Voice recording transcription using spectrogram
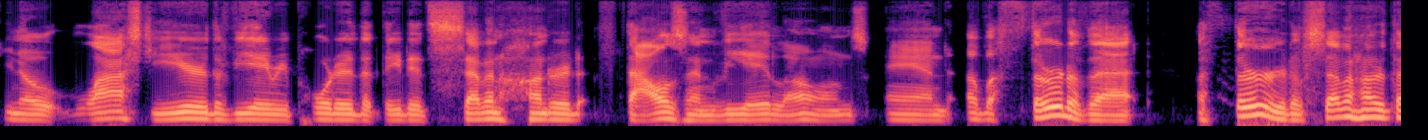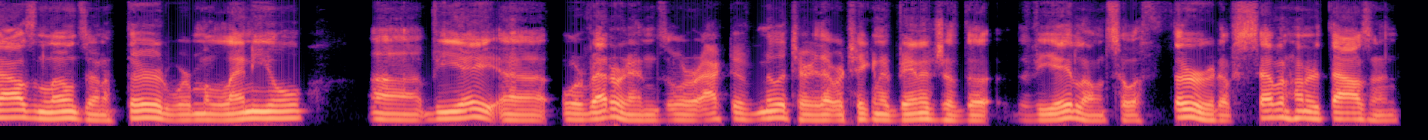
You know, last year the VA reported that they did 700,000 VA loans, and of a third of that a third of 700,000 loans on a third were millennial uh, VA uh, or veterans or active military that were taking advantage of the, the VA loan. So a third of 700,000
